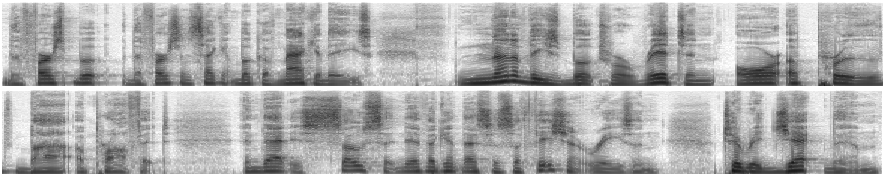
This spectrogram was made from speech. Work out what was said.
the first book, the first and second book of Maccabees. None of these books were written or approved by a prophet. And that is so significant. That's a sufficient reason to reject them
